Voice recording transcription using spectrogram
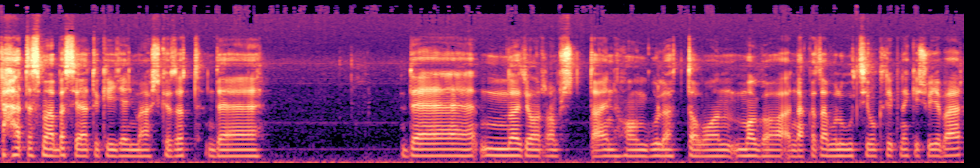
hát ezt már beszéltük így egymás között, de de nagyon Rammstein hangulata van maga ennek az evolúció klipnek is ugyebár,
